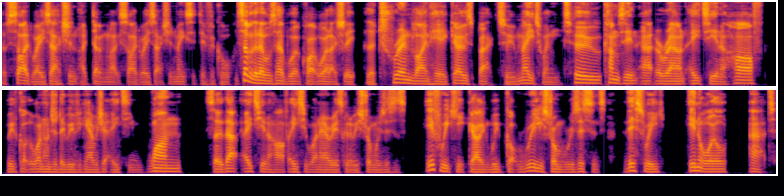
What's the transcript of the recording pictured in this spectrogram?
of sideways action. I don't like sideways action, makes it difficult. Some of the levels have worked quite well, actually. The trend line here goes back to May 22, comes in at around 80 and a half. We've got the 100 day moving average at 81. So that 80 and a half, 81 area is going to be strong resistance. If we keep going, we've got really strong resistance this week in oil at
